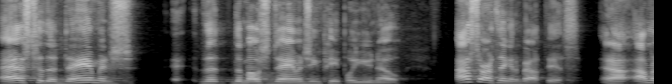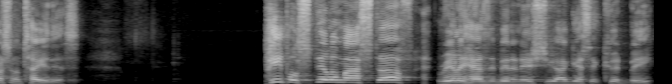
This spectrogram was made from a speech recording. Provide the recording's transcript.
as to the damage, the, the most damaging people you know. I started thinking about this, and I, I'm just going to tell you this. People stealing my stuff really hasn't been an issue. I guess it could be.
